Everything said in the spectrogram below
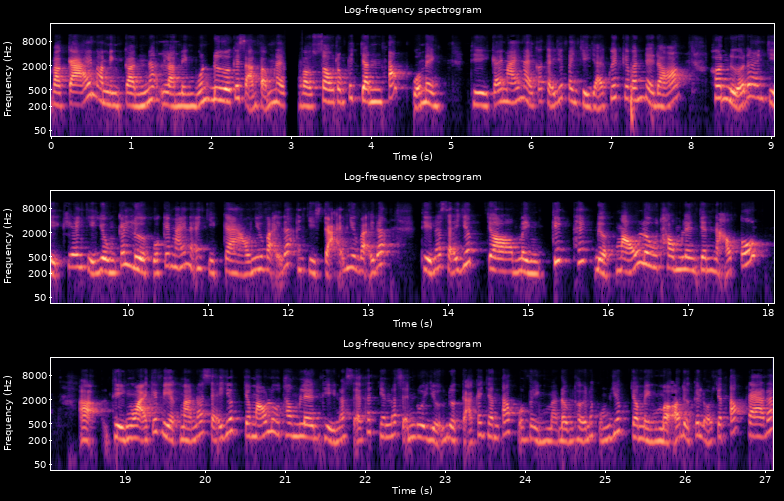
Và cái mà mình cần á, là mình muốn đưa cái sản phẩm này vào sâu trong cái chân tóc của mình thì cái máy này có thể giúp anh chị giải quyết cái vấn đề đó. Hơn nữa đó anh chị khi anh chị dùng cái lược của cái máy này anh chị cào như vậy đó anh chị trải như vậy đó thì nó sẽ giúp cho mình kích thích được máu lưu thông lên trên não tốt. À, thì ngoài cái việc mà nó sẽ giúp cho máu lưu thông lên thì nó sẽ tất nhiên nó sẽ nuôi dưỡng được cả cái chân tóc của mình mà đồng thời nó cũng giúp cho mình mở được cái lỗ chân tóc ra đó.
